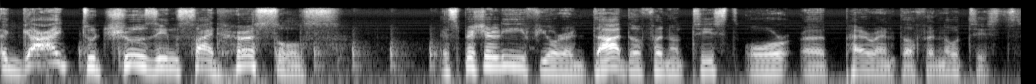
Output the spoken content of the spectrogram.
a guide to choose inside hustles, especially if you're a dad of an autist or a parent of an autist.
